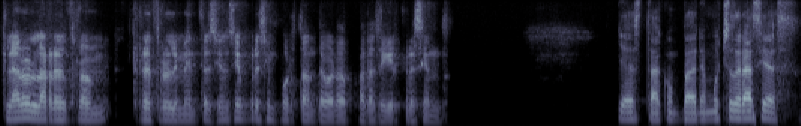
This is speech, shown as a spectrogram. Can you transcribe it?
Claro, la retro, retroalimentación siempre es importante, ¿verdad? Para seguir creciendo. Ya está, compadre. Muchas gracias.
